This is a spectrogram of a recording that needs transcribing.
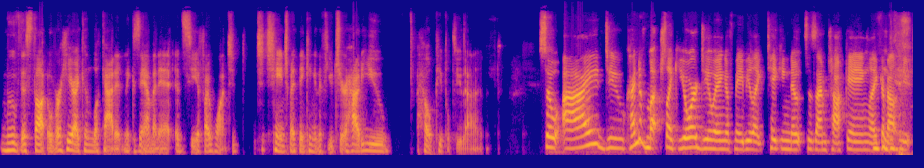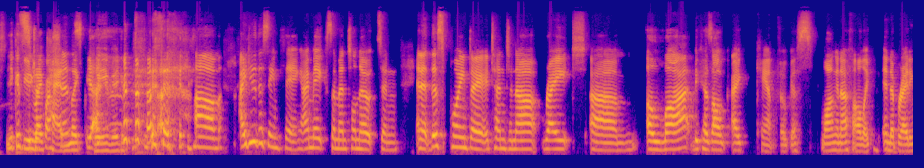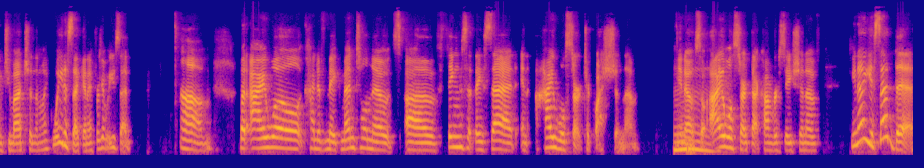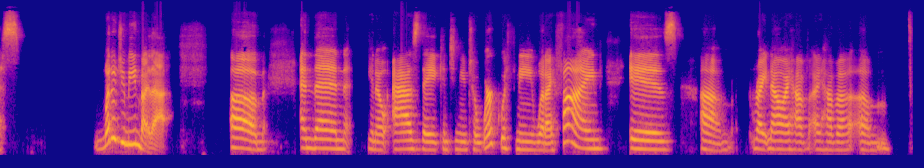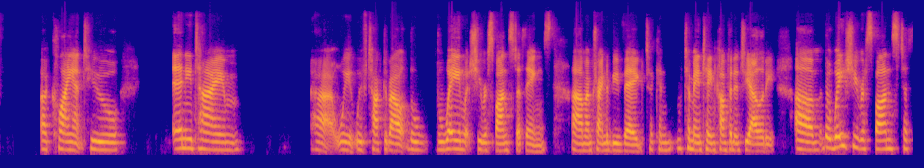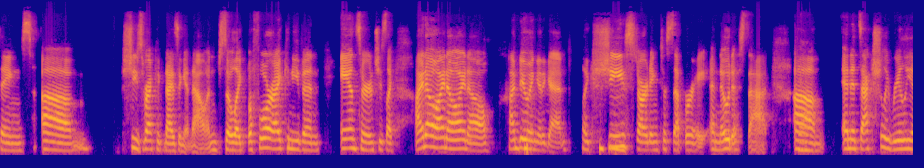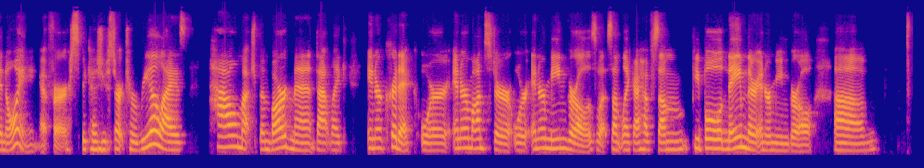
move this thought over here. I can look at it and examine it and see if I want to to change my thinking in the future. How do you help people do that? So I do kind of much like you're doing of maybe like taking notes as I'm talking, like about you can see my questions. pen like yeah. waving. um, I do the same thing. I make some mental notes, and and at this point, I, I tend to not write um, a lot because I'll I can't focus long enough. I'll like end up writing too much, and then I'm like, wait a second, I forget what you said. Um, but I will kind of make mental notes of things that they said, and I will start to question them you know so mm. i will start that conversation of you know you said this what did you mean by that um and then you know as they continue to work with me what i find is um right now i have i have a um a client who anytime uh, we we've talked about the the way in which she responds to things. Um, I'm trying to be vague to con- to maintain confidentiality. Um, the way she responds to things, um, she's recognizing it now, and so like before I can even answer, and she's like, "I know, I know, I know, I'm doing it again." Like mm-hmm. she's starting to separate and notice that. Yeah. Um, and it's actually really annoying at first because you start to realize how much bombardment that like inner critic or inner monster or inner mean girl is what some like I have some people name their inner mean girl. Um,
